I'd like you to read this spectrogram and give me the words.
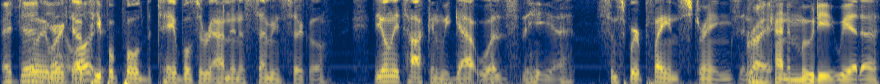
it did. totally yeah, worked well, out. People pulled the tables around in a semicircle. The only talking we got was the uh, since we're playing strings and it Right. was kind of moody. We had a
